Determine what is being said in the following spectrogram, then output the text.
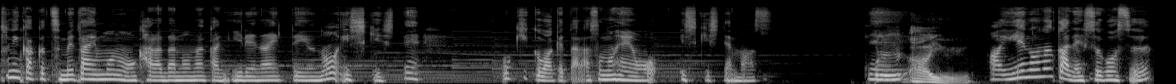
とにかく冷たいものを体の中に入れないっていうのを意識して、大きく分けたらその辺を意識してます。でこれああいう？あ家の中で過ごす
